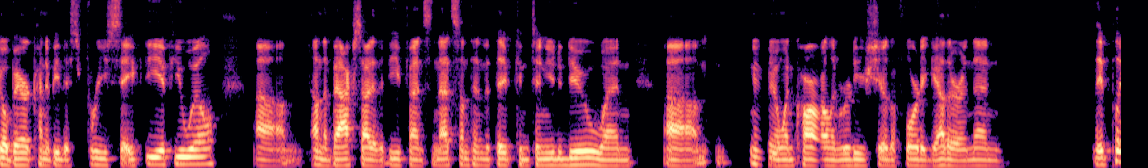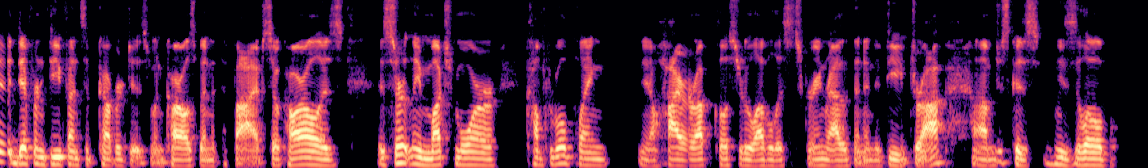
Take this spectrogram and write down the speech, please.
Gobert kind of be this free safety, if you will, um, on the backside of the defense, and that's something that they've continued to do when um, you know when Karl and Rudy share the floor together, and then they've played different defensive coverages when Karl's been at the five. So Karl is is certainly much more comfortable playing you know higher up, closer to level of the screen rather than in a deep drop, um, just because he's a little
